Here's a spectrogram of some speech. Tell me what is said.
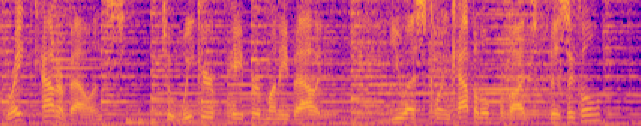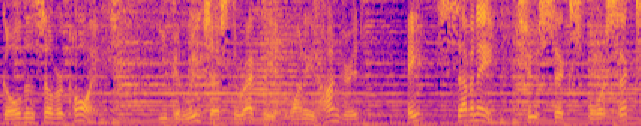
great counterbalance to weaker paper money value. U.S. Coin Capital provides physical gold and silver coins. You can reach us directly at 1 800 878 2646,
